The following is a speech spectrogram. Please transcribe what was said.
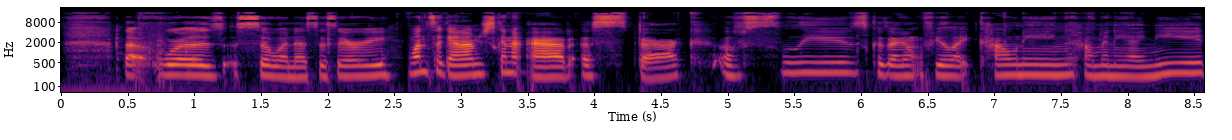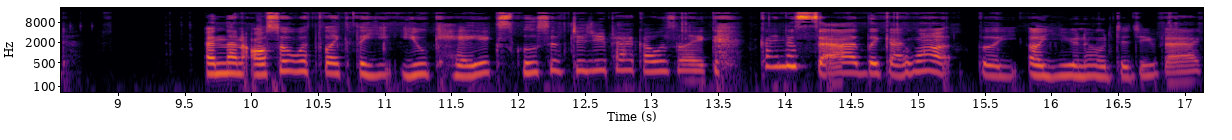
that was so unnecessary. Once again, I'm just going to add a stack of sleeves because I don't feel like counting how many I need. And then also with like the UK exclusive digipack, I was like kind of sad. Like I want the a Yunho digipack.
